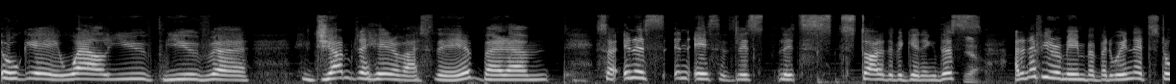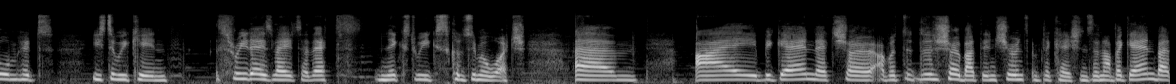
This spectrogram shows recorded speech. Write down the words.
Okay, well, you've you've uh, jumped ahead of us there, but um, so in es- in essence, let's let's start at the beginning. This Yeah. I don't know if you remember, but when that storm hit Easter weekend, three days later, that's next week's Consumer Watch. Um, I began that show. I was- did a show about the insurance implications, and I began by,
